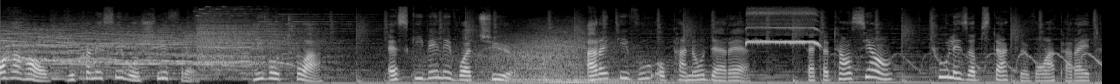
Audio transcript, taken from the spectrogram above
Vous connaissez vos chiffres. Niveau 3. Esquivez les voitures. Arrêtez-vous au panneau d'arrêt. Faites attention, tous les obstacles vont apparaître.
